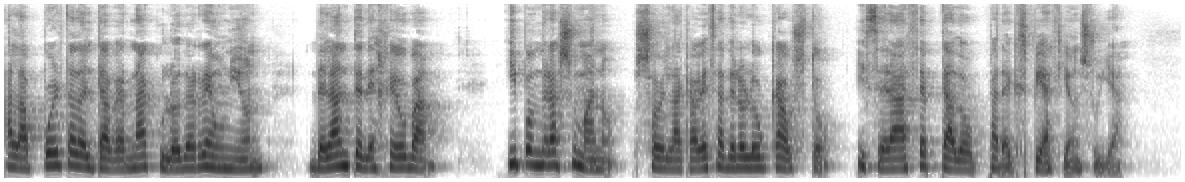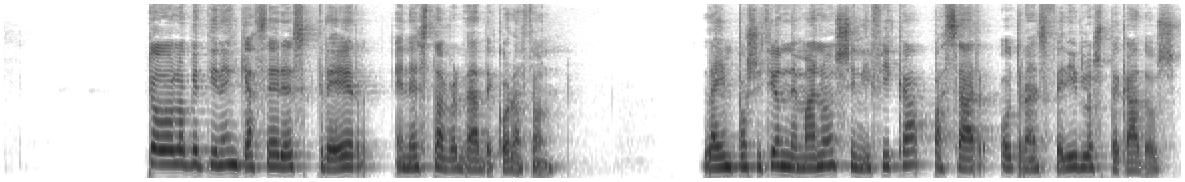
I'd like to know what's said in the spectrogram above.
a la puerta del tabernáculo de reunión delante de Jehová, y pondrá su mano sobre la cabeza del holocausto y será aceptado para expiación suya. Todo lo que tienen que hacer es creer en esta verdad de corazón. La imposición de manos significa pasar o transferir los pecados,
